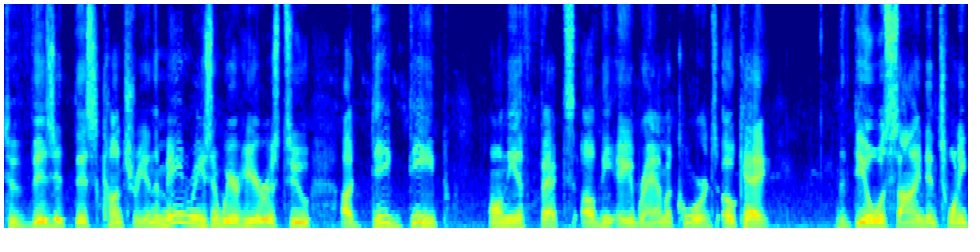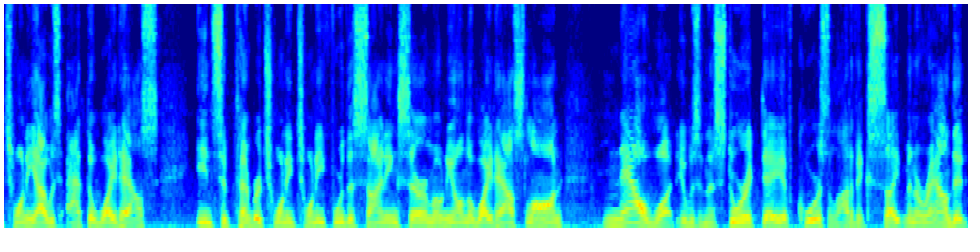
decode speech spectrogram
to visit this country. And the main reason we're here is to uh, dig deep on the effects of the Abraham Accords. Okay, the deal was signed in 2020. I was at the White House in September 2020 for the signing ceremony on the White House lawn. Now what? It was an historic day, of course, a lot of excitement around it,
